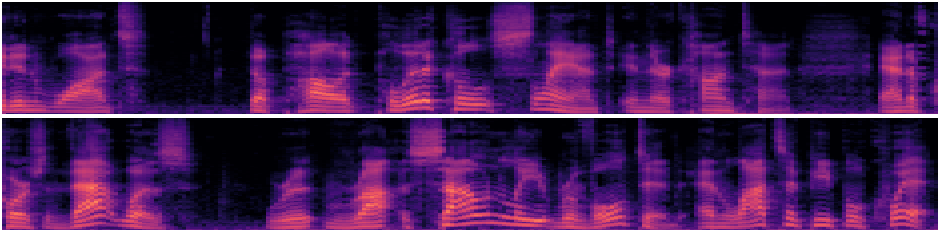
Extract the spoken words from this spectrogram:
didn't want the polit- political slant in their content. And of course, that was re- soundly revolted, and lots of people quit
